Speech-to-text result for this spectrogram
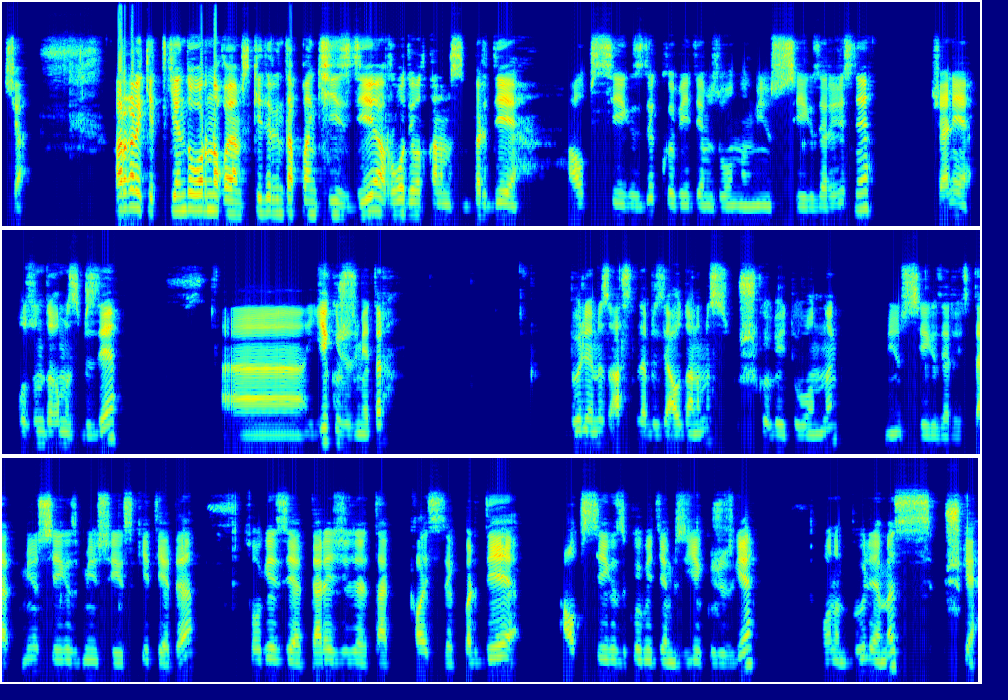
Все. Ары қарай кеттік. Енді орнына қоямыз. Кедергіні тапқан кезде ро деп отқанымыз бірде алпыс сегізді көбейтеміз онның минус сегіз дәрежесіне. Және ұзындығымыз бізде екі жүз метр. Бөлеміз. Астында бізде ауданымыз үш көбейту онның минус сегіз дәрежесі. Так минус сегіз минус сегіз кетеді. Сол кезде дәрежелер так қалай істесек? Бірде алпыс сегізді көбейтеміз екі жүзге. Оны бөлеміз үшке.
